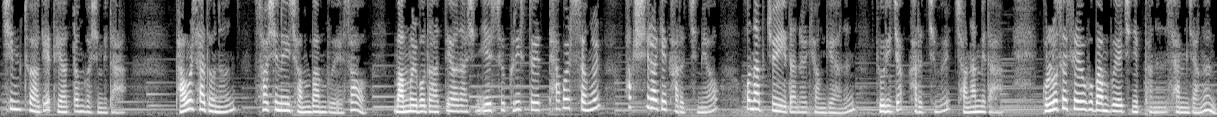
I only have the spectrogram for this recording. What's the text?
침투하게 되었던 것입니다. 바울 사도는 서신의 전반부에서 만물보다 뛰어나신 예수 그리스도의 탁월성을 확실하게 가르치며 혼합주의 이단을 경계하는 교리적 가르침을 전합니다. 골로새서의 후반부에 진입하는 3장은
